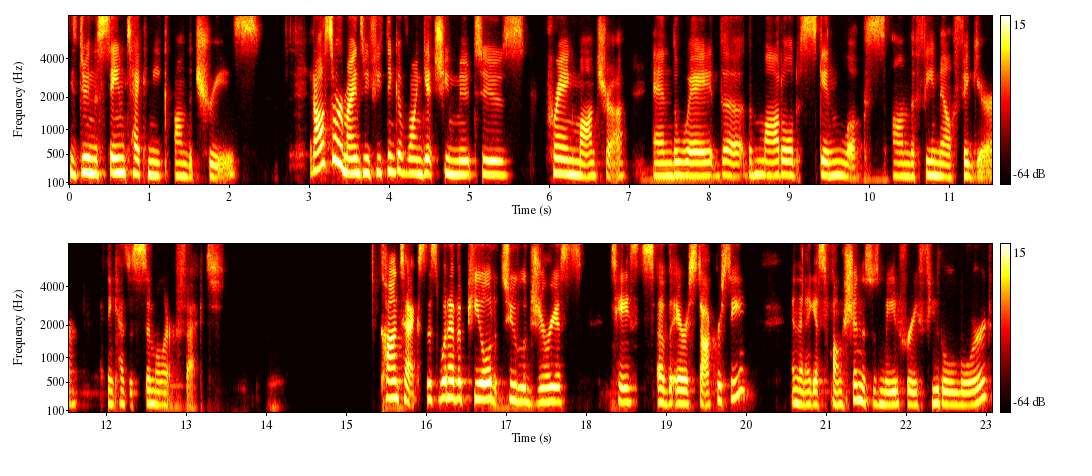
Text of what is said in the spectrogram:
He's doing the same technique on the trees. It also reminds me, if you think of Wangechi Mutu's Preying Mantra and the way the, the modeled skin looks on the female figure, I think has a similar effect. Context this would have appealed to luxurious tastes of the aristocracy. And then I guess function this was made for a feudal lord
